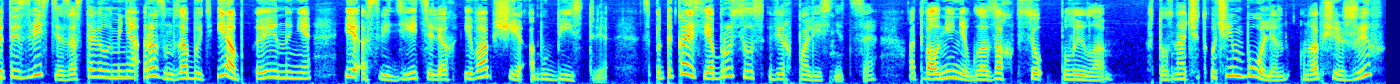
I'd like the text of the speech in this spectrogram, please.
Это известие заставило меня разом забыть и об Эйноне, и о свидетелях, и вообще об убийстве. Спотыкаясь, я бросилась вверх по лестнице. От волнения в глазах все плыло. Что значит «очень болен»? Он вообще жив?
